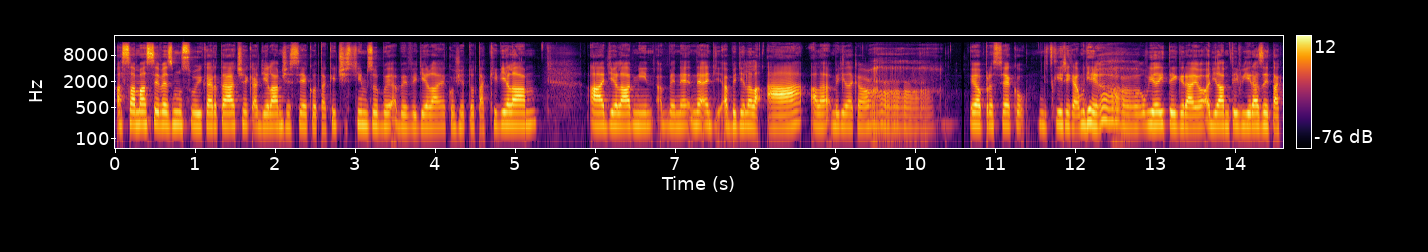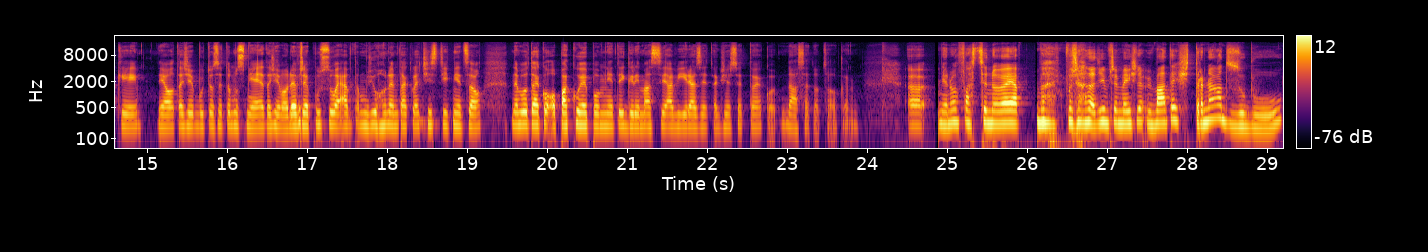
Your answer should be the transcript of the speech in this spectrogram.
a sama si vezmu svůj kartáček a dělám, že si jako taky čistím zuby, aby viděla, jako že to taky dělám. A dělám jí, aby, ne, ne, aby dělala A, ale aby dělala jako Jo, prostě jako vždycky říkám, udělej, udělej tygra, jo, a dělám ty výrazy taky, jo, takže buď to se tomu směje, takže otevře pusu a já tam můžu honem takhle čistit něco, nebo to jako opakuje po mně ty grimasy a výrazy, takže se to jako, dá se to celkem. Uh, jenom fascinuje, já pořád nad tím přemýšlím, vy máte 14 zubů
